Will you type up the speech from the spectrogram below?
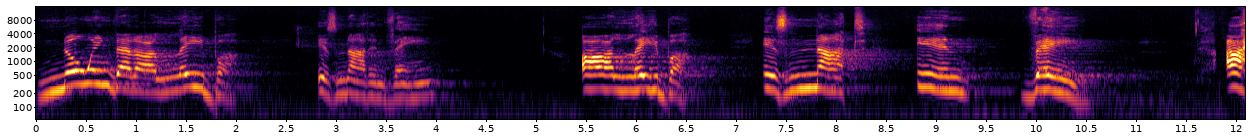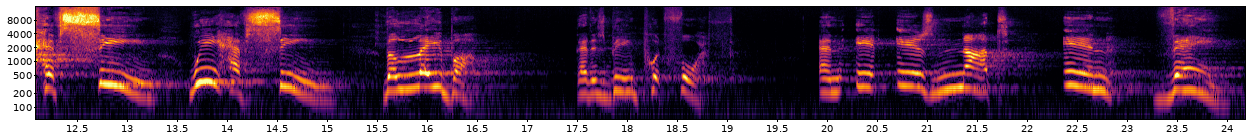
knowing that our labor is not in vain. Our labor is not in vain. I have seen we have seen the labor that is being put forth, and it is not in vain.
